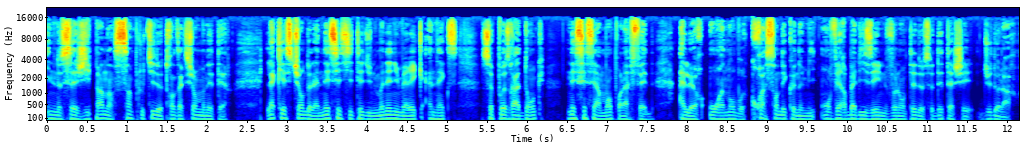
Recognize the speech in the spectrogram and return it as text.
Il ne s'agit pas d'un simple outil de transaction monétaire. La question de la nécessité d'une monnaie numérique annexe se posera donc nécessairement pour la Fed, à l'heure où un nombre croissant d'économies ont verbalisé une volonté de se détacher du dollar.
